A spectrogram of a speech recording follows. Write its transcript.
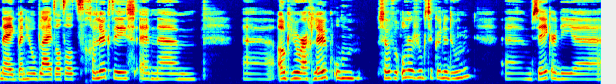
Nee, ik ben heel blij dat dat gelukt is en um, ook heel erg leuk om zoveel onderzoek te kunnen doen. Um, zeker die, uh,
